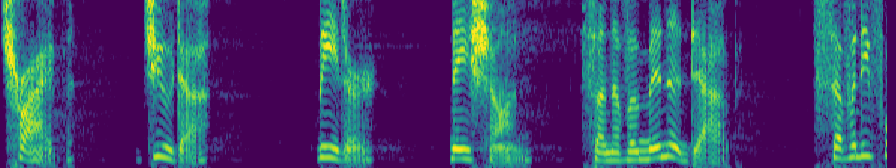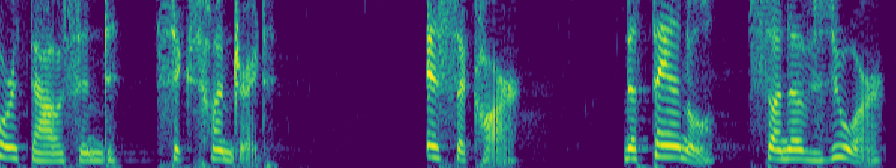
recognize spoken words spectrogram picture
Tribe, Judah, leader, Nahshon, son of Amminadab, 74,600. Issachar, Nethanel, son of Zuar,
